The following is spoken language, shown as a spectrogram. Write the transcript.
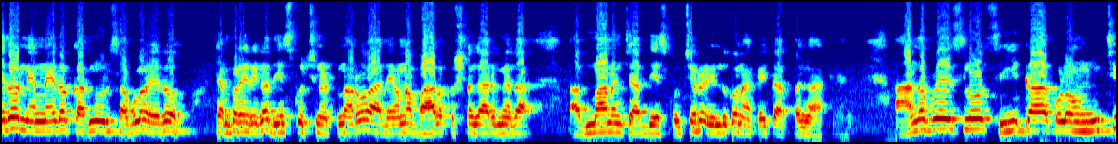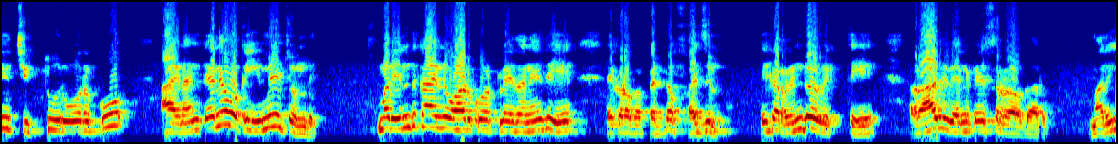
ఏదో నిన్న ఏదో కర్నూలు సభలో ఏదో టెంపరీగా తీసుకొచ్చినట్టున్నారు. అదేమన్నా బాలకృష్ణ గారి మీద అభిమానం చేత తీసుకొచ్చారో ఎందుకో నాకైతే అర్థం కావట్లేదు. ఆంధ్రప్రదేశ్లో శ్రీకాకుళం నుంచి చిత్తూరు వరకు ఆయన అంటేనే ఒక ఇమేజ్ ఉంది. మరి ఎందుకు ఆయన్ని వాడుకోవట్లేదు అనేది ఇక్కడ ఒక పెద్ద ఫజిల్ ఇక రెండో వ్యక్తి రావి వెంకటేశ్వరరావు గారు. మరీ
